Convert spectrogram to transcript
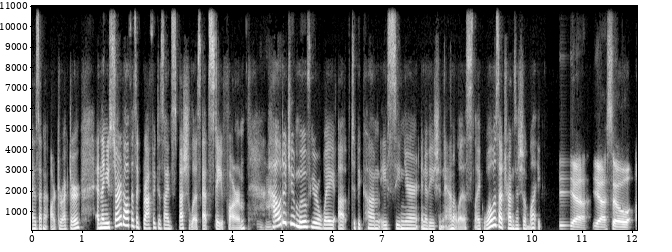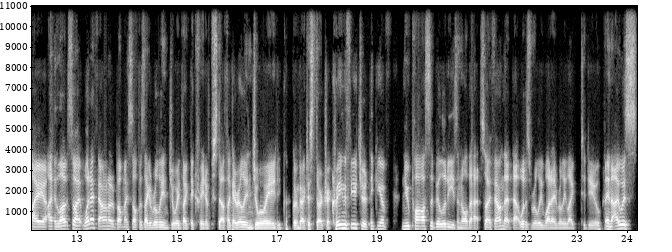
as an art director. And then you started off as a graphic design specialist at State Farm. Mm-hmm. How did you move your way up to become a senior innovation analyst? Like, what was that transition like? Yeah, yeah. So I I love so I, what I found out about myself is like I really enjoyed like the creative stuff. Like I really enjoyed going back to Star Trek, creating the future, thinking of new possibilities and all that. So I found that that was really what I really liked to do. And I was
